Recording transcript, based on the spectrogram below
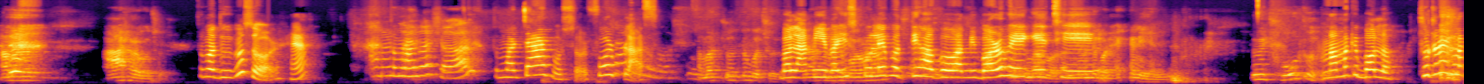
আমার আঠারো বছর। তোমার দুই বছর? হ্যাঁ? তোমার- বছর? তোমার চার বছর ফোর প্লাস আমার চোদ্দ বছর। বল আমি এবার স্কুলে ভর্তি হব আমি বড় হয়ে তো। মামাকে বলো ছোটরা এগুলো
